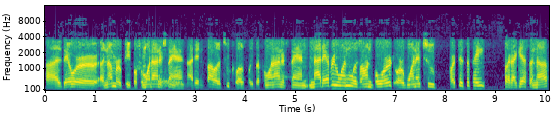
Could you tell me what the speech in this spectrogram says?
Uh, there were a number of people, from what I understand, I didn't follow it too closely, but from what I understand, not everyone was on board or wanted to participate, but I guess enough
